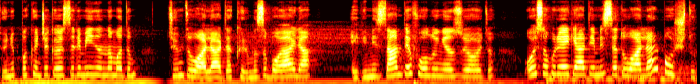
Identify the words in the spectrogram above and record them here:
Dönüp bakınca gözlerime inanamadım. Tüm duvarlarda kırmızı boyayla evimizden defolun yazıyordu. Oysa buraya geldiğimizde duvarlar boştu.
